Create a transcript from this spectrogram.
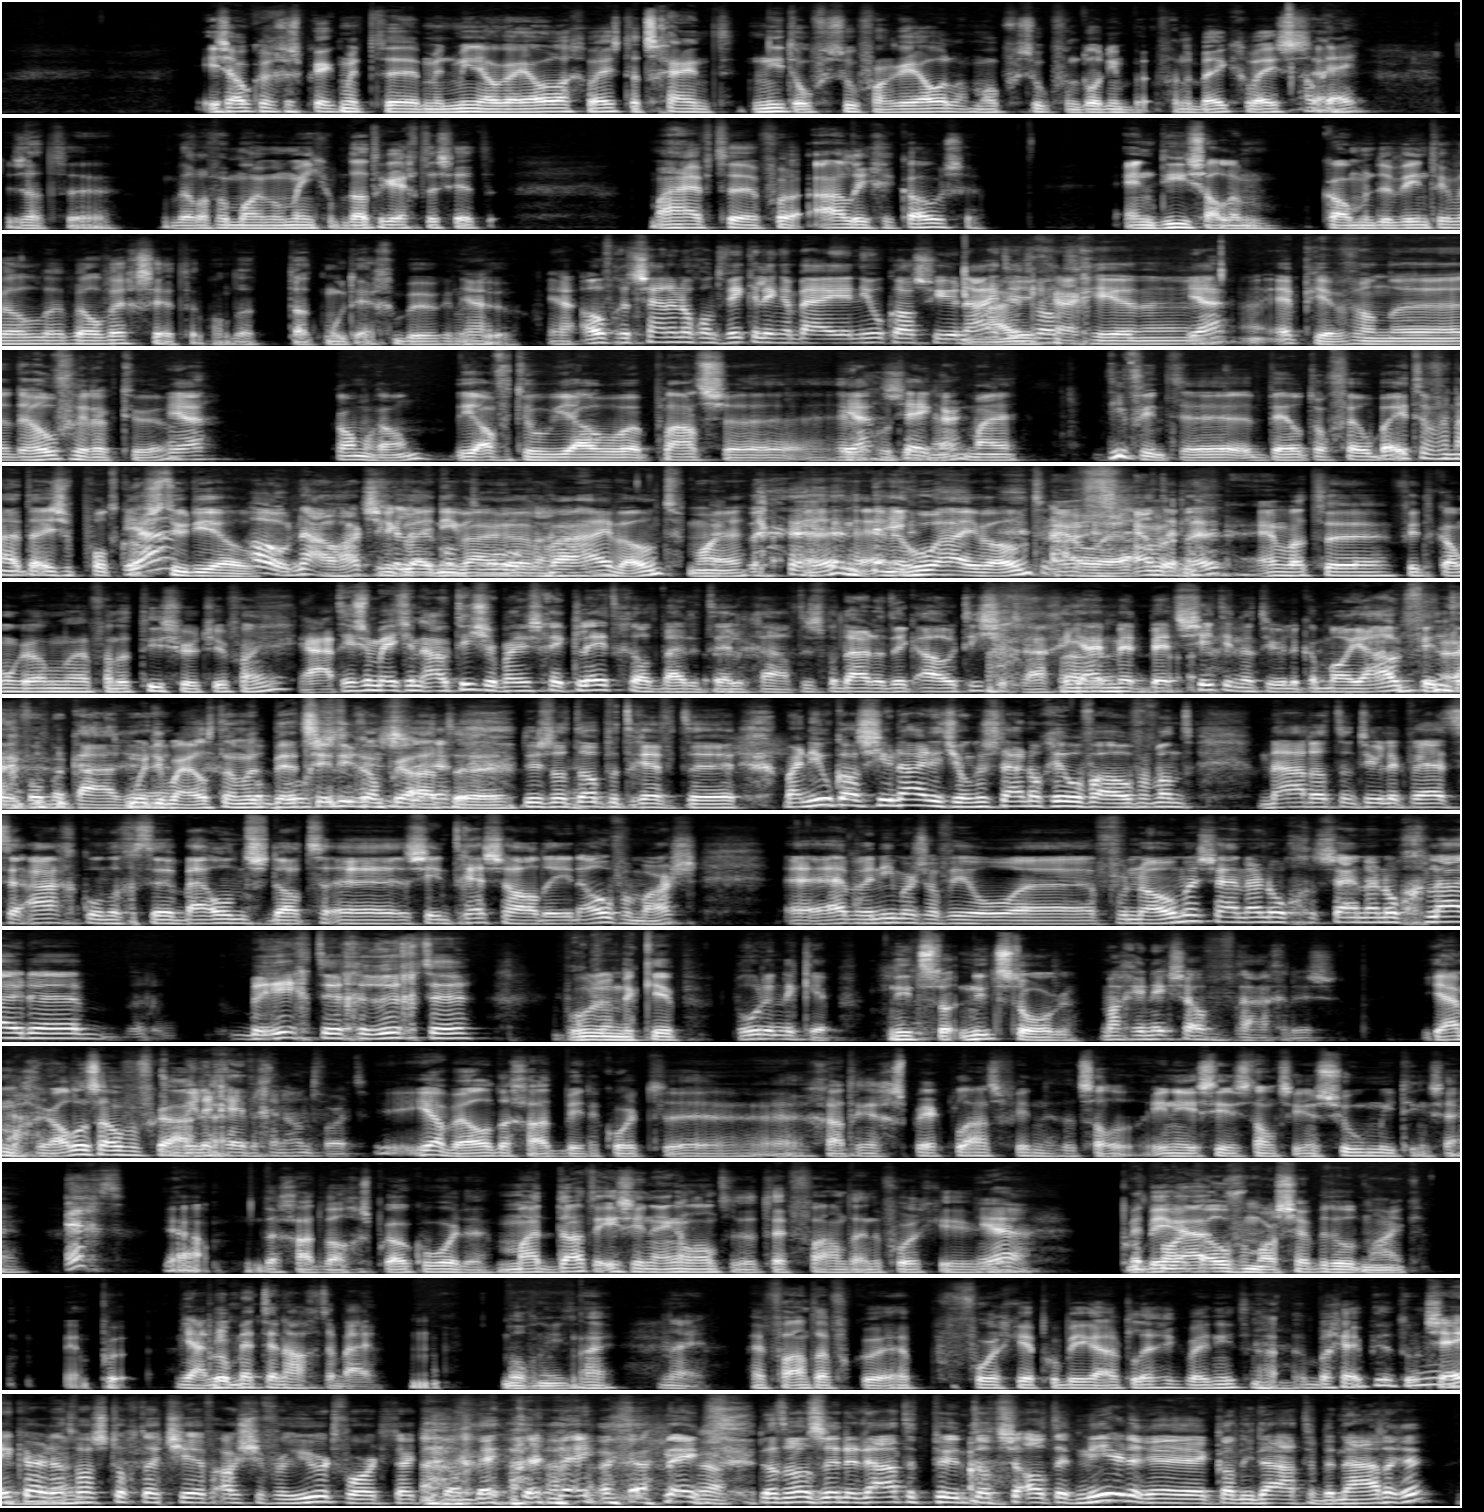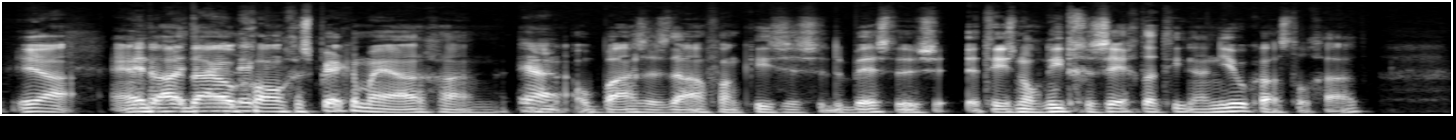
Is ook een gesprek met, eh, met Mino Raiola geweest. Dat schijnt niet op verzoek van Raiola, maar op verzoek van Donny van der Beek geweest te zijn. Dus dat eh wel even een mooi momentje om dat recht te zetten. Maar hij heeft eh, voor Ali gekozen. En die zal hem komende winter wel, eh, wel wegzetten. Want dat, dat moet echt gebeuren Ja. natuurlijk. ja. Overigens zijn er nog ontwikkelingen bij eh, Newcastle United. Nou, je want- krijgt hier een, Ja? een appje van eh, de hoofdredacteur. ja, Cameron, die af en toe jouw eh, plaats eh, heel Ja, goed zeker. inneemt. Maar die vindt eh, het beeld toch veel beter vanuit deze podcaststudio. Oh, nou, dus hartstikke ik weet leuk niet om te waar, horen. waar hij woont maar, hè, en hoe hij woont. Nou, eh, en, altijd leuk. En wat eh, vindt eh, van dat t-shirtje van je? Ja, het is een beetje een oud t-shirt, maar er is geen kleedgeld bij de Telegraaf. Dus vandaar dat ik oude t-shirt draag. En jij hebt met Bad City natuurlijk een mooie outfit eh, voor elkaar. Moet je eh, maar heel snel met Bad. City gaan Dus, eh, praten. Dus wat dat betreft. eh, maar Newcastle United, jongens, daar nog heel veel over. Want nadat natuurlijk werd eh, aangekondigd eh, bij ons dat eh, ze interesse hadden in Overmars. Eh, hebben we niet meer zoveel eh, vernomen. Zijn er, nog, zijn er nog geluiden, berichten, geruchten? Broedende kip. Broedende kip. Niet, sto- niet storen. Mag je niks over vragen dus? Jij mag er alles over vragen. geven geen antwoord. Jawel, er gaat binnenkort eh, gaat er een gesprek plaatsvinden. Dat zal in eerste instantie een Zoom-meeting zijn. Echt? Ja, daar gaat wel gesproken worden. Maar dat is in Engeland, dat heeft Vaant en de vorige keer... Ja. Met probeer Mark uit- Overmars, hè, bedoelt Mike. Ja, niet met ten Hag erbij. Nog niet. Nee, Nee. Heeft even eh, vorige keer proberen uit te leggen. Ik weet niet, begreep je het toen? Zeker, dat was toch dat je als je verhuurd wordt, dat je dan beter. Nee, nee Ja. dat was inderdaad het punt dat ze altijd meerdere kandidaten benaderen. Ja, en, daar, ook gewoon gesprekken mee aangaan. Ja. En op basis daarvan kiezen ze de beste. Dus het is nog niet gezegd dat hij naar Newcastle gaat.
